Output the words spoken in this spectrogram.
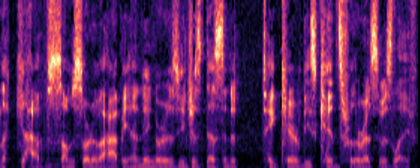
like have some sort of a happy ending or is he just destined to take care of these kids for the rest of his life?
